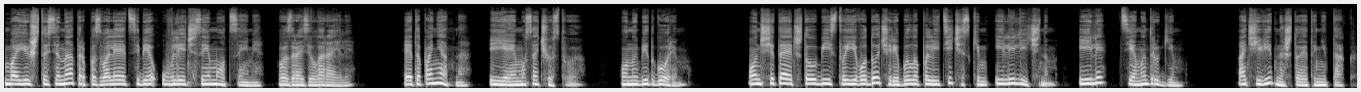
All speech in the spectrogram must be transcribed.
«Боюсь, что сенатор позволяет себе увлечься эмоциями», — возразила Райли. «Это понятно, и я ему сочувствую. Он убит горем. Он считает, что убийство его дочери было политическим или личным, или тем и другим. Очевидно, что это не так».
